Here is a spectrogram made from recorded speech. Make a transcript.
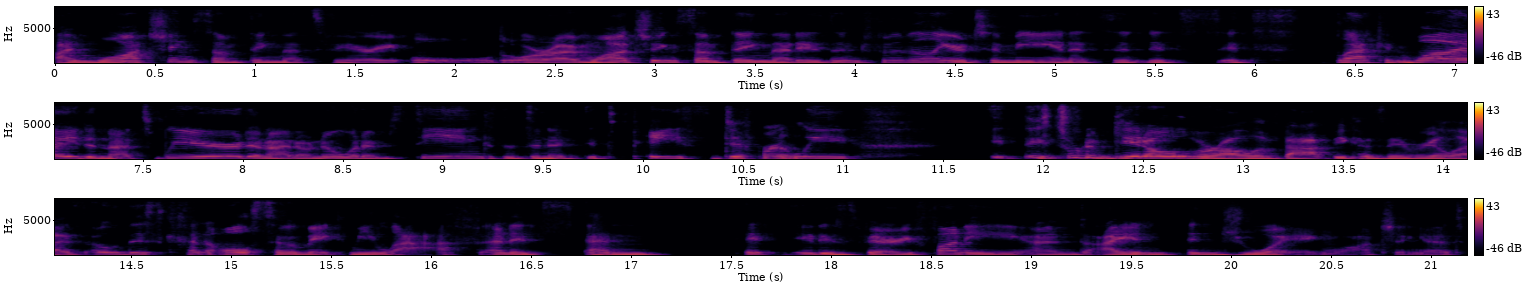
i'm watching something that's very old or i'm watching something that isn't familiar to me and it's it's it's black and white and that's weird and i don't know what i'm seeing because it's in a it's paced differently it, they sort of get over all of that because they realize oh this can also make me laugh and it's and it, it is very funny and I am enjoying watching it.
